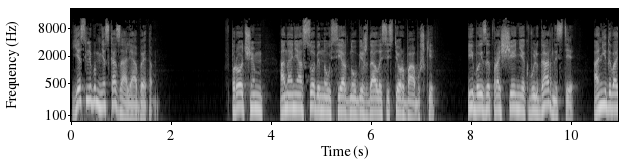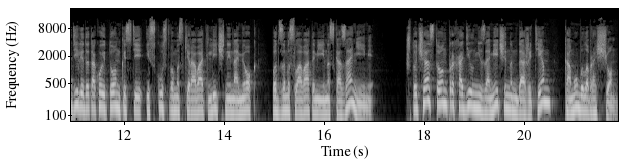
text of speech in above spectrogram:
если бы мне сказали об этом. Впрочем, она не особенно усердно убеждала сестер бабушки, ибо из отвращения к вульгарности они доводили до такой тонкости искусство маскировать личный намек под замысловатыми иносказаниями, что часто он проходил незамеченным даже тем, кому был обращен.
